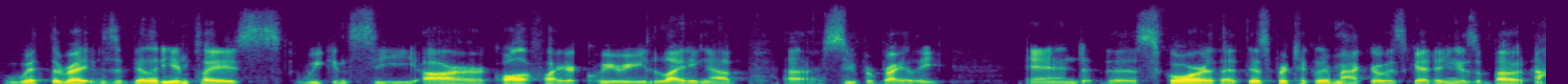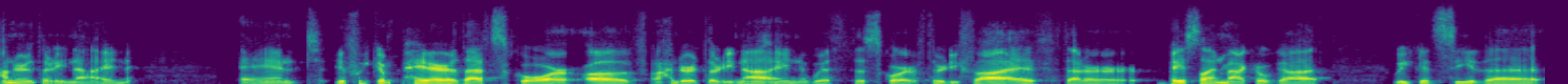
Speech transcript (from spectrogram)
with the right visibility in place, we can see our qualifier query lighting up uh, super brightly. And the score that this particular macro is getting is about 139. And if we compare that score of 139 with the score of 35 that our baseline macro got, we could see that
